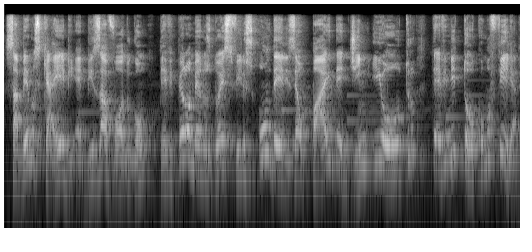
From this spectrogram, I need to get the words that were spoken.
sabemos que a Abe é bisavó do Gon, teve pelo menos dois filhos, um deles é o pai de Jin e outro teve Mito como filha.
